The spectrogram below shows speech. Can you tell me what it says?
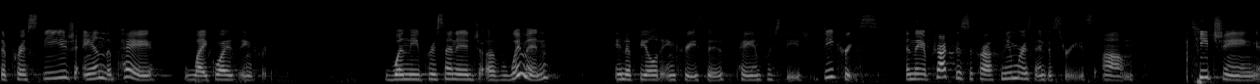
the prestige and the pay likewise increase. When the percentage of women in a field increases, pay and prestige decrease. And they have tracked this across numerous industries. Um, teaching,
